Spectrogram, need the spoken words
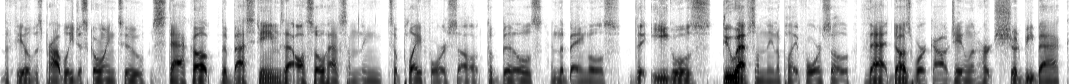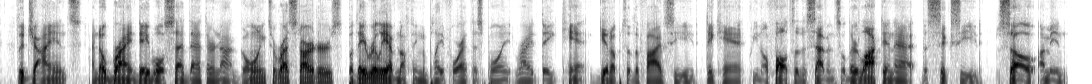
the field is probably just going to stack up the best teams that also have something to play for. So the Bills and the Bengals, the Eagles do have something to play for, so that does work out. Jalen Hurts should be back the Giants. I know Brian Daboll said that they're not going to rest starters, but they really have nothing to play for at this point, right? They can't get up to the five seed. They can't, you know, fall to the seven. So they're locked in at the six seed. So I mean,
